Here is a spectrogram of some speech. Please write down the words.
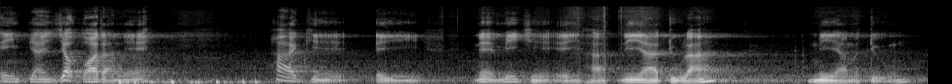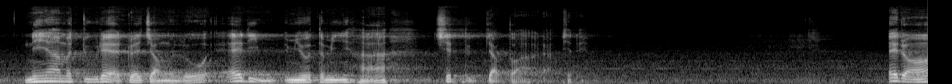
အိမ်ပြန်ရောက်သွားတာ ਨੇ ဖခင်အိမ်နဲ့မိခင်အိမ်ဟာနေရာတူလားနေရာမတူနေရာမတူတဲ့အတွက်ကြောင့်မလို့အဲ့ဒီအမျိုးသမီးဟာချစ်သူပြောက်သွားတာဖြစ်တယ်အဲ့တော့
